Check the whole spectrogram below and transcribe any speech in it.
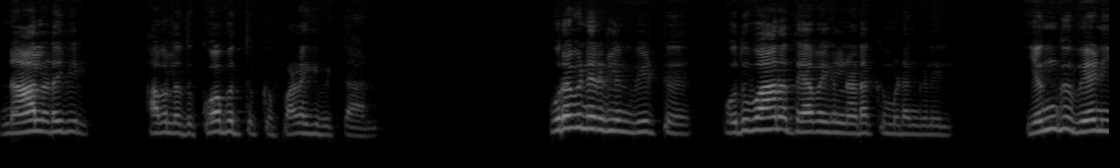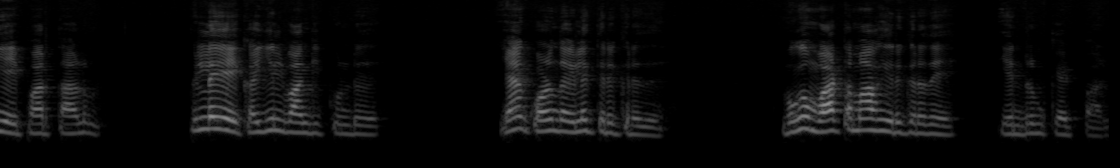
நாளடைவில் அவளது கோபத்துக்கு பழகிவிட்டான் உறவினர்களின் வீட்டு பொதுவான தேவைகள் நடக்கும் இடங்களில் எங்கு வேணியை பார்த்தாலும் பிள்ளையை கையில் வாங்கி கொண்டு ஏன் குழந்தை இழைத்திருக்கிறது முகம் வாட்டமாக இருக்கிறதே என்றும் கேட்பாள்.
